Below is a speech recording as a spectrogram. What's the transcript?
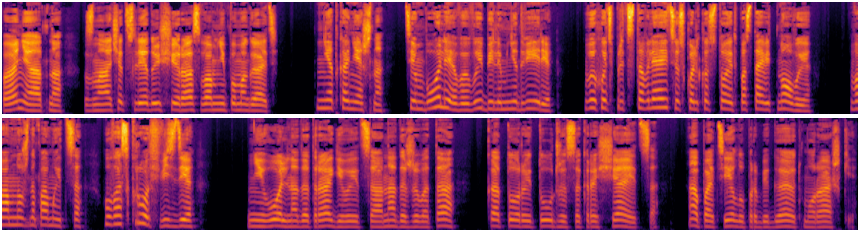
Понятно. Значит, в следующий раз вам не помогать. Нет, конечно. Тем более вы выбили мне двери. Вы хоть представляете, сколько стоит поставить новые? Вам нужно помыться. У вас кровь везде. Невольно дотрагивается она до живота, который тут же сокращается, а по телу пробегают мурашки.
